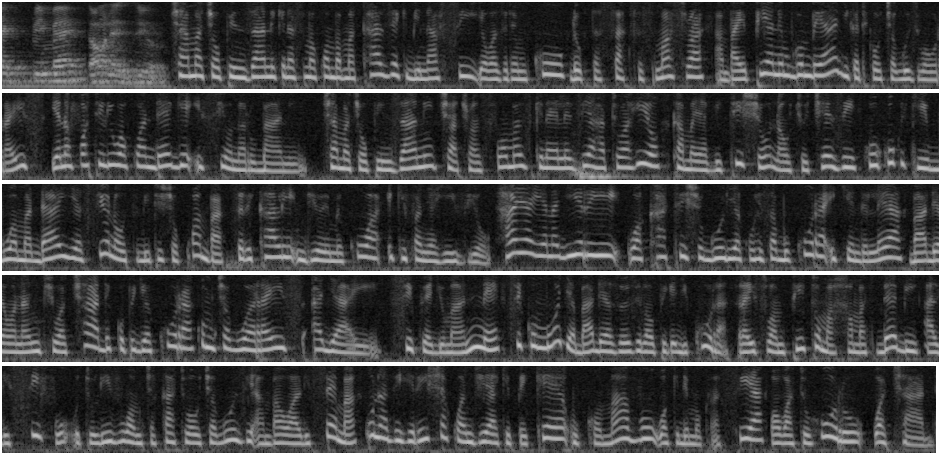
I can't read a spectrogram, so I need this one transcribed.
Chama cha upinzani kinasema kwamba makazi ya kibinafsi ya waziri mkuu Dr. Success Masra ambaye pia ni mgombeaji katika uchaguzi wa urais yanafuatiliwa kwa ndege isiyo na rubani. Chama cha upinzani cha Transformers kinaelezea hatua hiyo kama ya vitisho na uchochezi, huku kikiibua madai yasiyo na uthibitisho kwamba serikali ndiyo imekuwa ikifanya hivyo. Haya yanajiri wakati shughuli ya kuhesabu kura ikiendelea baada ya wananchi wa Chad kupiga kura kumchagua rais ajai siku ya Jumanne, siku moja baada ya zoezi la upigaji kura. Rais wa mpito Mahamat debi alisifu utulivu wa mchakato wa uchaguzi ambao alisema unadhihirisha kwa njia ya kipekee ukomavu wa kidemokrasia wa watu huru wa Chad.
